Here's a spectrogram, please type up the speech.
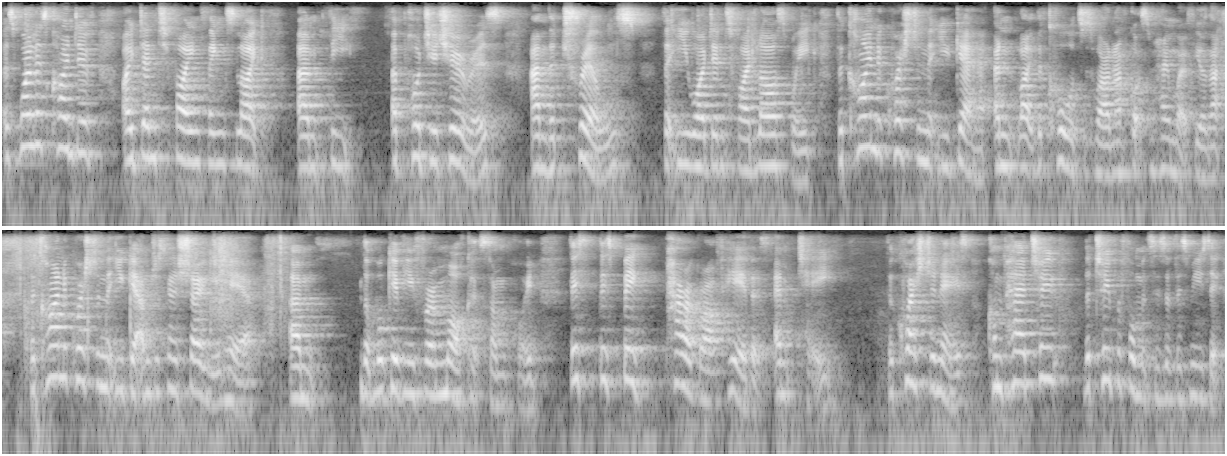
as well as kind of identifying things like um, the appoggiaturas and the trills that you identified last week, the kind of question that you get, and like the chords as well, and I've got some homework for you on that. The kind of question that you get, I'm just going to show you here, um, that we'll give you for a mock at some point. This this big paragraph here that's empty. The question is, compare two, the two performances of this music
